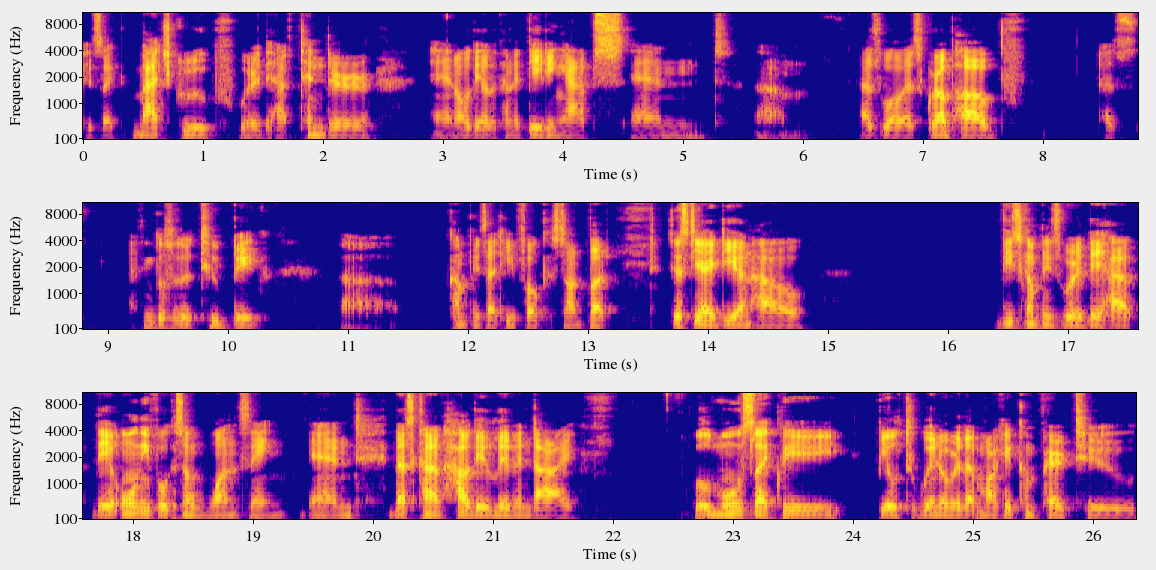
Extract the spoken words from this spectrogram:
is like Match Group, where they have Tinder, and all the other kind of dating apps, and um, as well as Grubhub. As think those are the two big uh, companies that he focused on. But just the idea on how these companies where they have they only focus on one thing, and that's kind of how they live and die, will most likely be able to win over that market compared to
